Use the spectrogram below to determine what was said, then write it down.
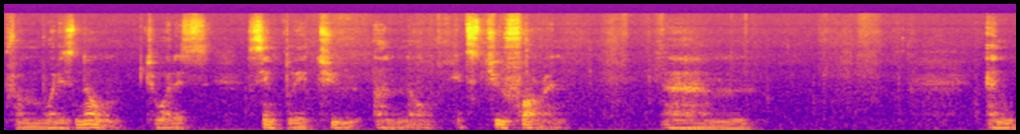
from what is known to what is simply too unknown. It's too foreign. Um, and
